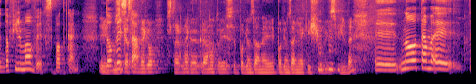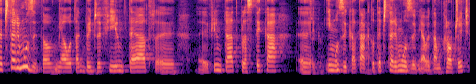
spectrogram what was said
e, do filmowych spotkań, Y, do Muzyka z wystaw. z czarnego ekranu to jest powiązane, powiązanie jakieś z filmem? Y, No tam y, te cztery muzy to miało tak być, że film, teatr, y, y, film, teatr, plastyka y, i muzyka, tak, to te cztery muzy miały tam kroczyć.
